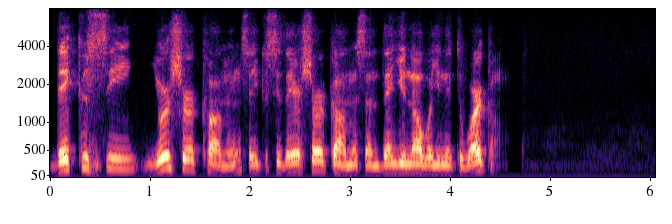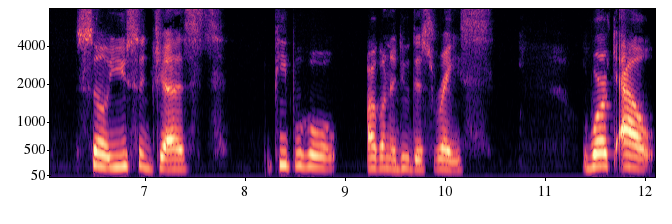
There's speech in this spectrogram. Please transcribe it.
they could see your shortcomings, and you could see their shortcomings, and then you know what you need to work on. So you suggest people who are going to do this race work out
